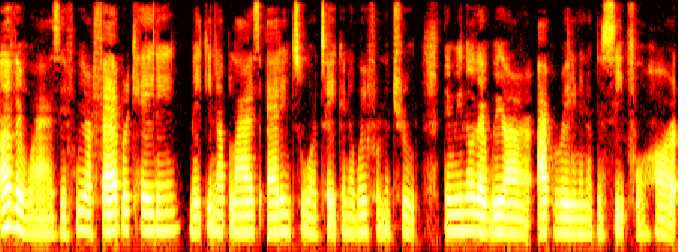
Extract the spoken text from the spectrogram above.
Otherwise, if we are fabricating, making up lies, adding to or taking away from the truth, then we know that we are operating in a deceitful heart.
